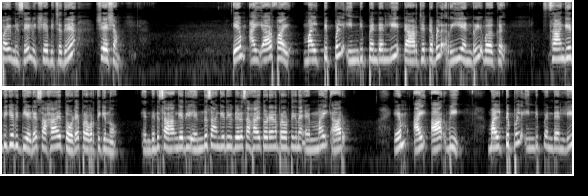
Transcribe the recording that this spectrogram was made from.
ഫൈവ് മിസൈൽ വിക്ഷേപിച്ചതിന് ശേഷം M I R five multiple independently targetable reentry വർക്കുകൾ സാങ്കേതികവിദ്യയുടെ സഹായത്തോടെ പ്രവർത്തിക്കുന്നു എന്തിൻ്റെ സാങ്കേതിക എന്ത് സാങ്കേതിക വിദ്യയുടെ സഹായത്തോടെയാണ് പ്രവർത്തിക്കുന്നത് M I R M I R V multiple independently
